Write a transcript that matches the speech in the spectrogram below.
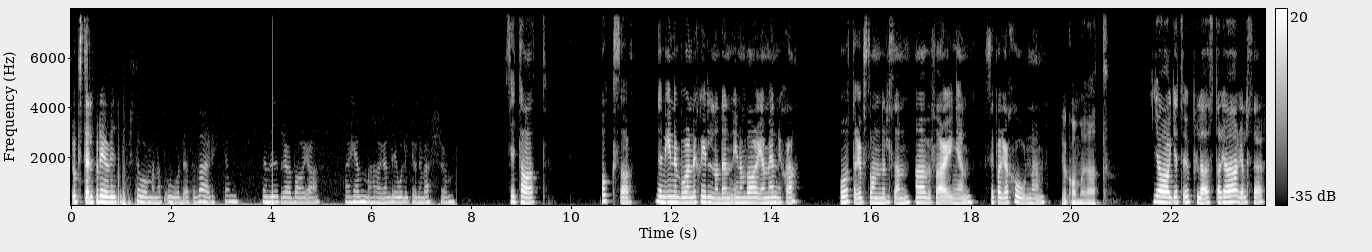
Uppställd på det viset förstår man att ordet och verken, den vidrörbara, är hemmahörande i olika universum. Citat. Också den inneboende skillnaden inom varje människa, återuppståndelsen, överföringen, separationen, jag kommer att Jagets upplösta rörelser.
